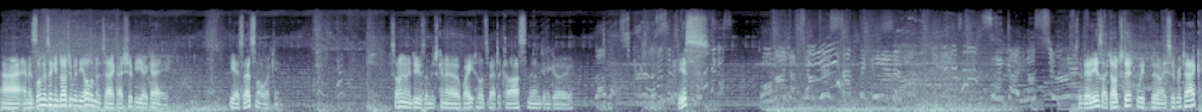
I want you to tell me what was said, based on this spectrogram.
Uh, and as long as I can dodge it with the ultimate attack, I should be okay. Yeah, so that's not working. So what I'm going to do is I'm just going to wait till it's about to cast, and then I'm going to go this. So there it is. I dodged it with uh, my super attack.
